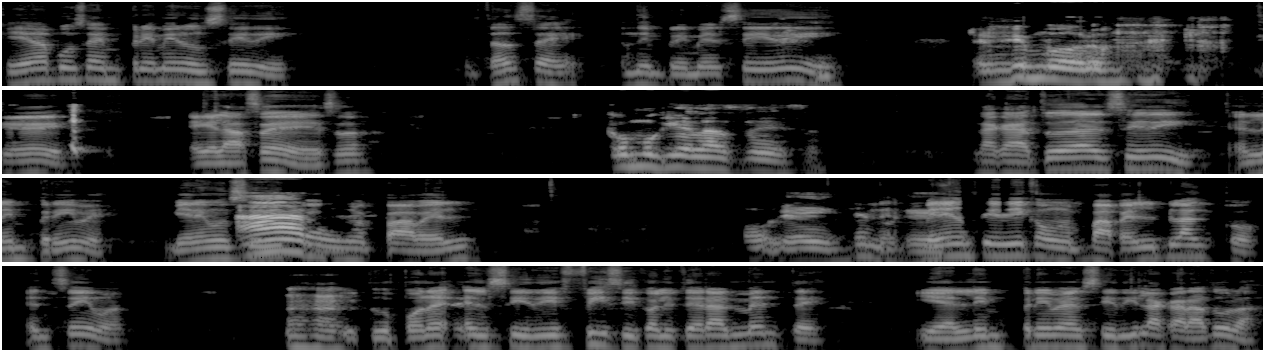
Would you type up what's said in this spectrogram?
Que yo me puse a imprimir un CD. Entonces, cuando imprimí el CD, El mismo, ¿qué? Él hace eso. ¿Cómo que él hace eso? La carátula del CD, él la imprime. Viene un CD Ah. con el papel. Ok, ¿entiendes? ok. Viene un CD con el papel blanco encima. Y tú pones el CD físico literalmente. Y él le imprime el CD y la carátula.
